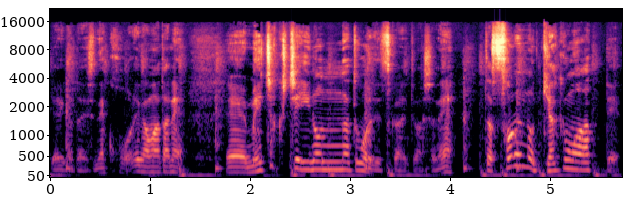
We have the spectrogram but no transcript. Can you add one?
やり方ですね。これがまたね、えーめちゃくちゃいろんなところで使われてましたね。ただそれの逆もあって、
